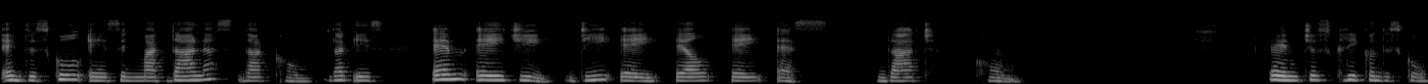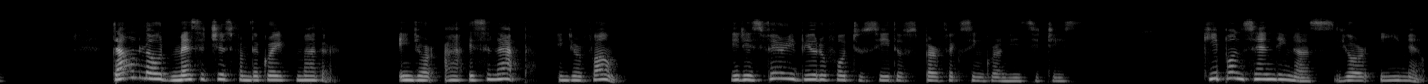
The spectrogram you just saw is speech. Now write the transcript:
And the school is in magdalas.com. That is M A G D A L A S dot com. And just click on the school. Download messages from the Great Mother in your uh, it's an app in your phone it is very beautiful to see those perfect synchronicities. Keep on sending us your email,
